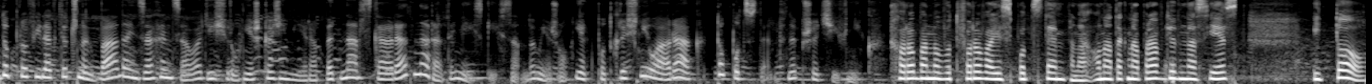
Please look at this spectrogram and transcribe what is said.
Do profilaktycznych badań zachęcała dziś również Kazimiera Bednarska, radna Rady Miejskiej w Sandomierzu. Jak podkreśliła, rak to podstępny przeciwnik. Choroba nowotworowa jest podstępna. Ona tak naprawdę w nas jest I to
